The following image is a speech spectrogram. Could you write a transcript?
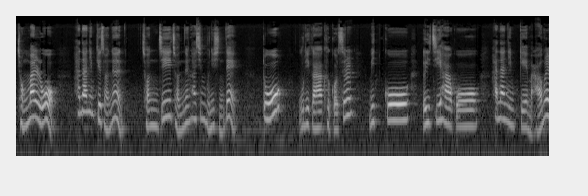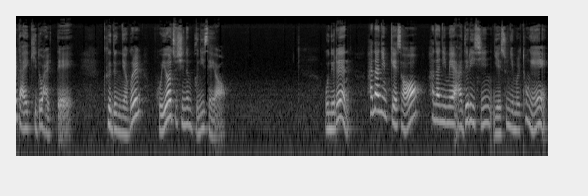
정말로 하나님께서는 전지전능하신 분이신데 또 우리가 그것을 믿고 의지하고 하나님께 마음을 다해 기도할 때 그 능력을 보여주시는 분이세요. 오늘은 하나님께서 하나님의 아들이신 예수님을 통해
